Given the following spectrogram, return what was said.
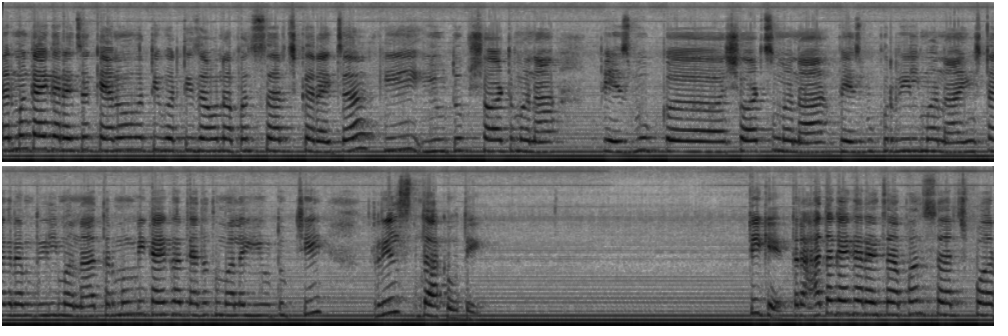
तर मग काय करायचं? कॅनवावरती वरती जाऊन आपण सर्च करायचं की यूट्यूब शॉर्ट म्हणा फेसबुक शॉर्ट्स म्हणा फेसबुक रील म्हणा इंस्टाग्राम रील म्हणा. तर मग मी काय करते? आता तुम्हाला यूट्यूब दाखवते. ठीक आहे तर आता काय करायचं? आपण सर्च फॉर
